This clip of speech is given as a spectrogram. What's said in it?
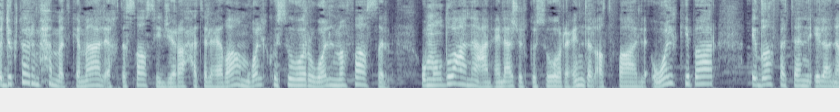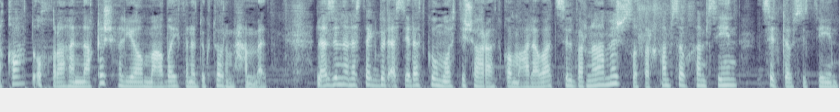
الدكتور محمد كمال اختصاصي جراحة العظام والكسور والمفاصل. وموضوعنا عن علاج الكسور عند الأطفال والكبار إضافة إلى نقاط أخرى هنناقشها اليوم مع ضيفنا الدكتور محمد. لازلنا نستقبل أسئلتكم واستشاراتكم على واتس البرنامج 055 66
